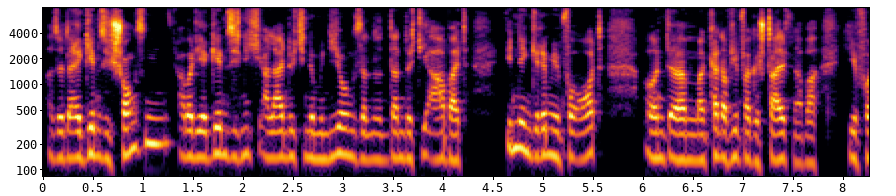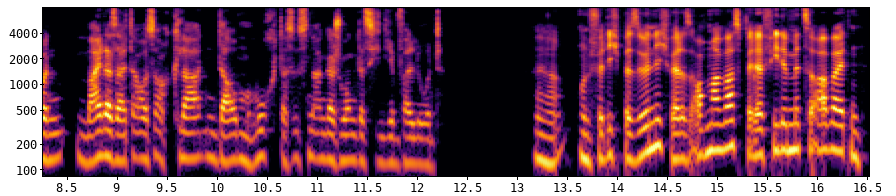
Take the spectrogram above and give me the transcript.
Also da ergeben sich Chancen, aber die ergeben sich nicht allein durch die Nominierung, sondern dann durch die Arbeit in den Gremien vor Ort. Und äh, man kann auf jeden Fall gestalten. Aber hier von meiner Seite aus auch klar einen Daumen hoch. Das ist ein Engagement, das sich in jedem Fall lohnt. Ja, und für dich persönlich wäre das auch mal was, bei der FIDE mitzuarbeiten?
